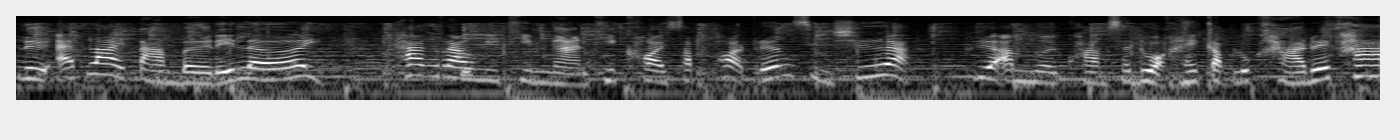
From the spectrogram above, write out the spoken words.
หรือแอดไลน์ตามเบอร์ได้เลย ทางเรามีทีมงานที่คอยซัพพอร์ตเรื่องสินเชื่อ เพื่ออำนวยความสะดวกให้กับลูกค้าด้วยค่ะ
